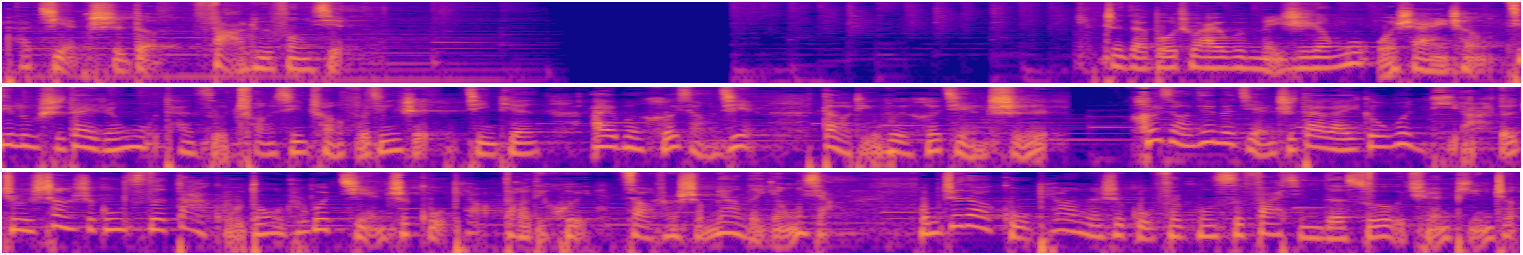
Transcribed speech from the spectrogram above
他减持的法律风险。正在播出《爱问每日人物》，我是爱成，记录时代人物，探索创新创富精神。今天，爱问何享健到底为何减持？何享健的减持带来一个问题啊，就是上市公司的大股东如果减持股票，到底会造成什么样的影响？我们知道，股票呢是股份公司发行的所有权凭证，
